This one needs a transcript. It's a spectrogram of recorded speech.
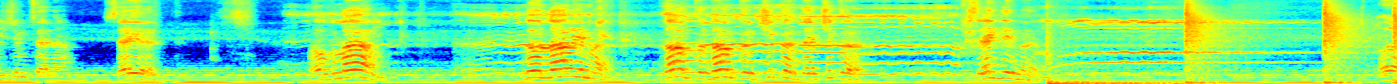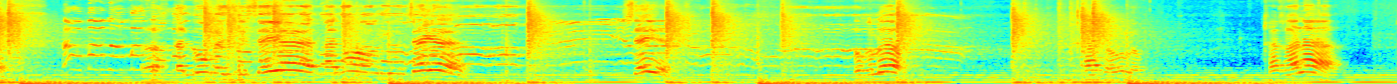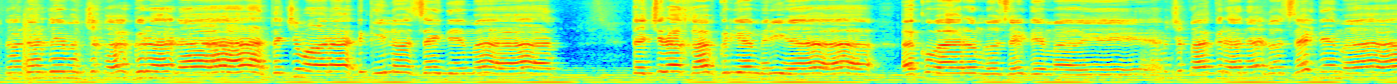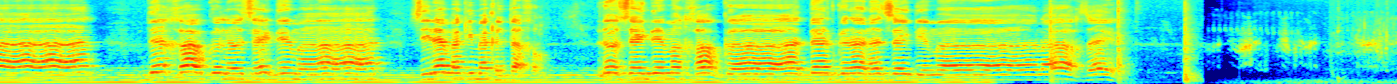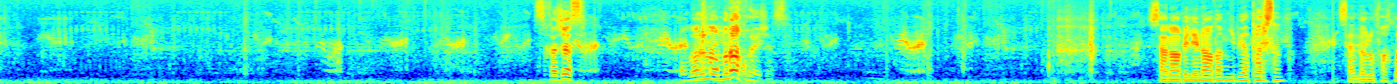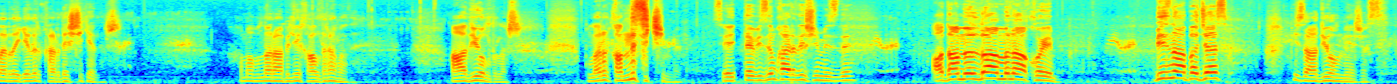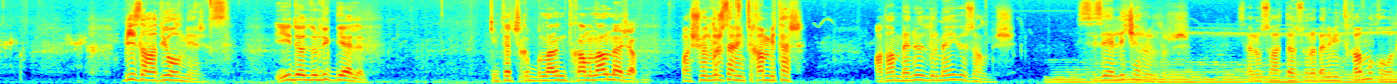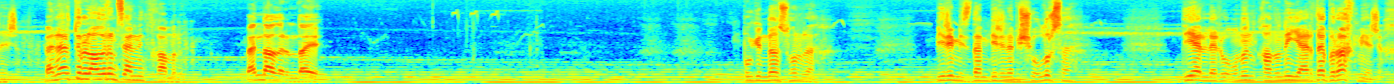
diyeceğim sana. Seyit. Oğlum. Lo lavi mi? Danke danke çıkır da çıkır. Seydi mi? Ah. Ah kalbim acıyor Seyit. Kalbim ağrıyor Seyit. Seyit. Oğlum. Kalk oğlum. Kalk hala. Döndürdüm çıka grana. Tıçmara tıkilo seydimen. Tıçra kap kriye miriye. Akvarım lo seydimen. Çıka grana lo seydimen. De kap lo seydimen. Sileme kime kıl takım. Lo seydimen kapka. Dert grana seydimen. Ah seyir. Sıkacağız. Onların amına koyacağız. Sen abiliğini adam gibi yaparsan senden ufaklar da gelir kardeşlik eder. Ama bunlar abiliği kaldıramadı. Adi oldular. Bunların kanını sikeyim ben. Seyit de bizim kardeşimizdi. Adam öldü amına koyayım. Biz ne yapacağız? Biz adi olmayacağız. Biz adi olmayacağız. İyi de öldürdük diyelim. Kimse çıkıp bunların intikamını almayacak mı? Başı öldürürsen intikam biter. Adam beni öldürmeye göz almış. Sizi elli kere öldürür. Sen o saatten sonra benim intikamımı kovalayacaksın. Ben her türlü alırım senin intikamını. Ben de alırım dayı. Bugünden sonra birimizden birine bir şey olursa diğerleri onun kanını yerde bırakmayacak.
